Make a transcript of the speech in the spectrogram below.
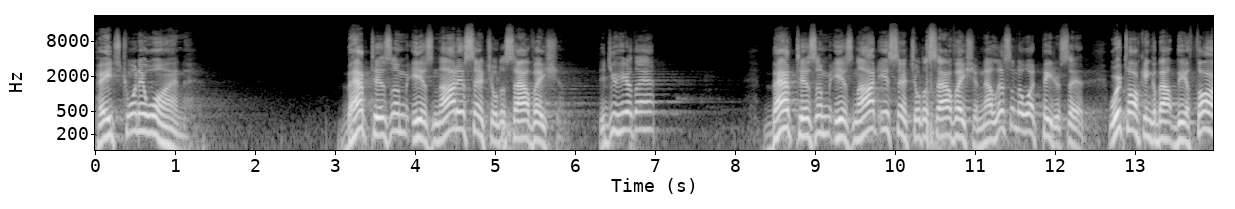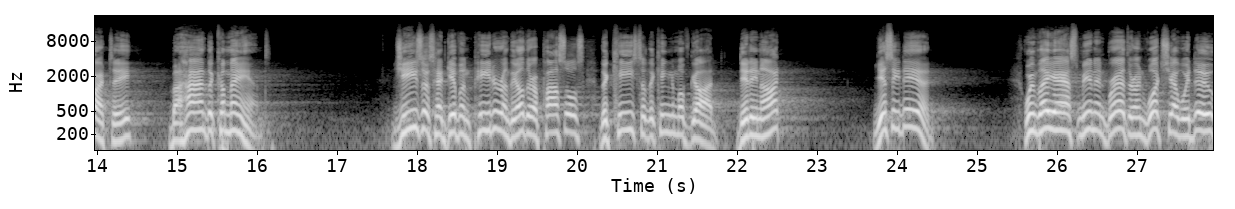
Page 21. Baptism is not essential to salvation. Did you hear that? Baptism is not essential to salvation. Now, listen to what Peter said. We're talking about the authority behind the command. Jesus had given Peter and the other apostles the keys to the kingdom of God. Did he not? Yes, he did. When they asked men and brethren, What shall we do?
